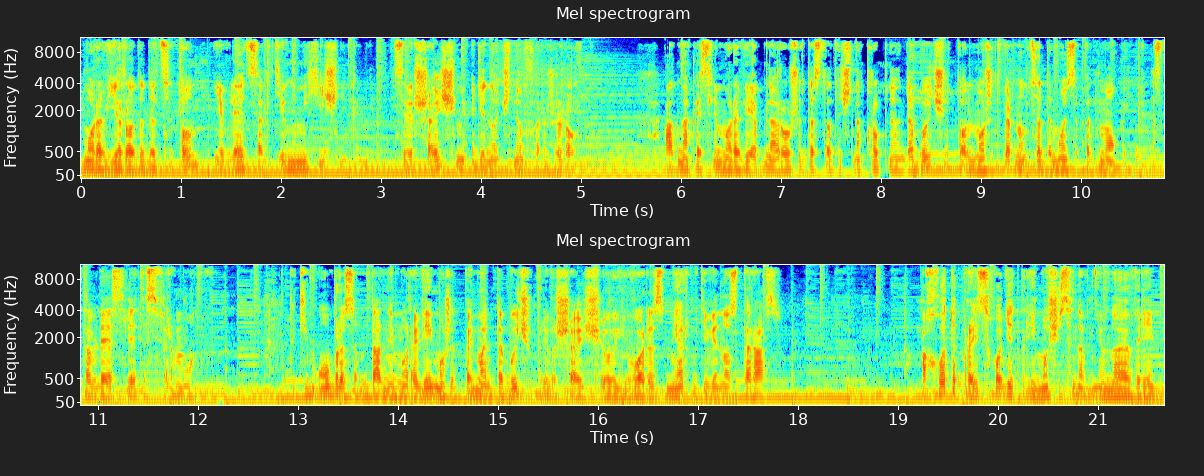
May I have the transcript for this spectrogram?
Муравьи рода доцетон являются активными хищниками, совершающими одиночную форажировку. Однако, если муравей обнаружит достаточно крупную добычу, то он может вернуться домой за подмогой, оставляя след из феромонов. Таким образом, данный муравей может поймать добычу, превышающую его размер в 90 раз. Охота происходит преимущественно в дневное время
